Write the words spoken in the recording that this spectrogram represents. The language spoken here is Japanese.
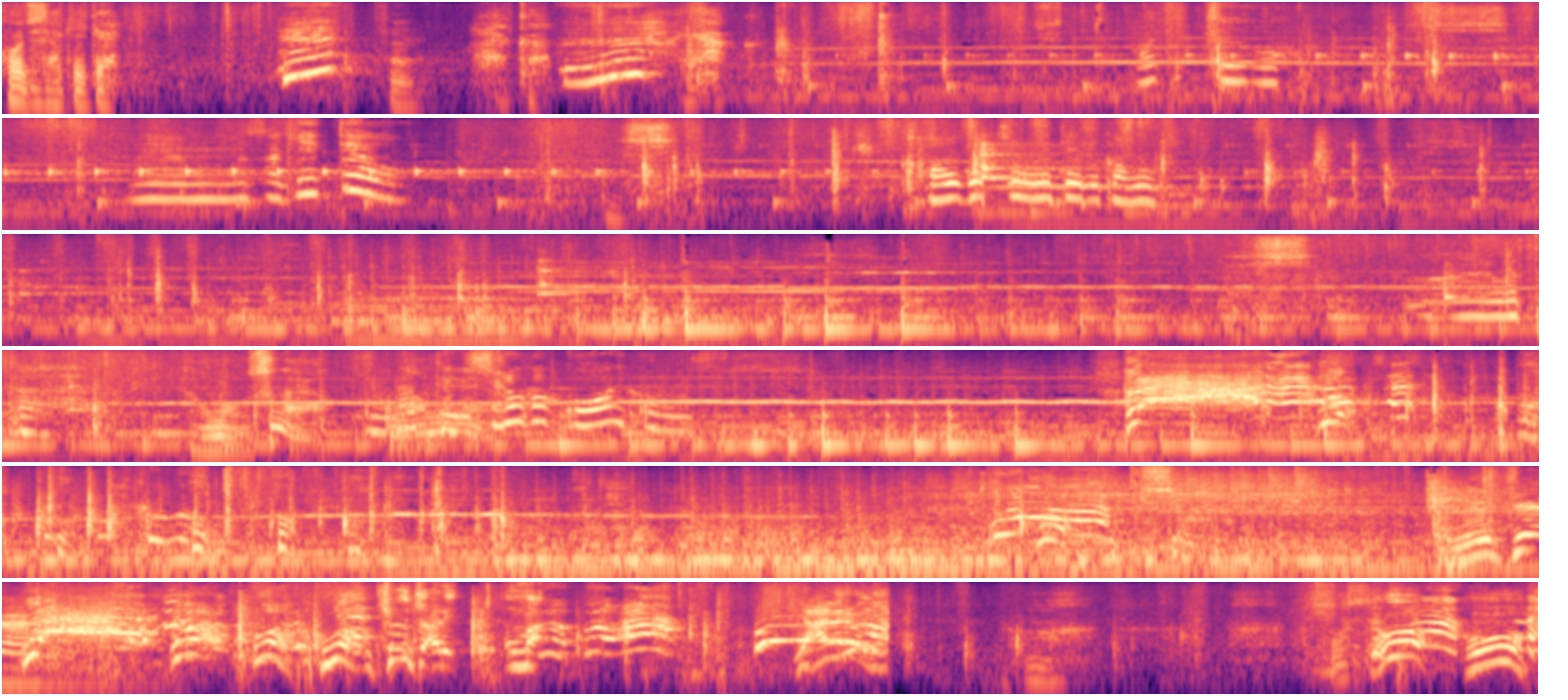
工事先行け。え？うん。早く。え？ー、早く。待ってよねえもう先行ってよ。よし。顔がち向いてるかも。ああよかった。お前押すなよ。だって後ろが怖いから抜けうわうわ気持ち悪いお前やめろ押せおおお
